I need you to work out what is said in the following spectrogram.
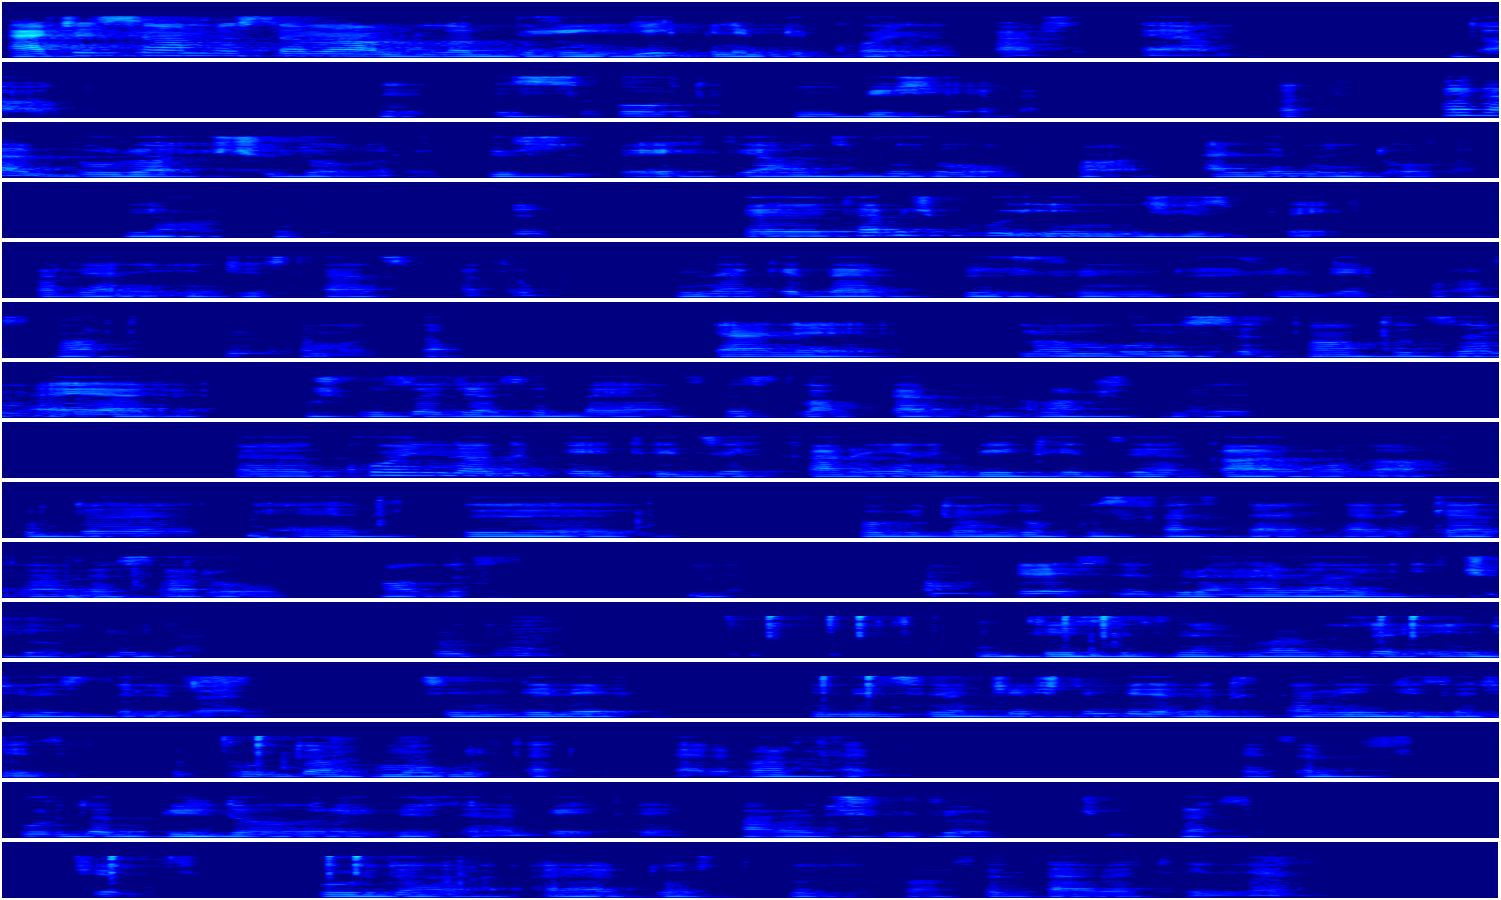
Herkese selam dostlar, ben Abdullah. Bugün yepyeni bir coin ile karşınızdayım. Daha doğrusu e, sigorta gibi bir şeye benziyor. Her burada 2 dolar ödüyorsunuz ve ihtiyacınız olduğu an 50 bin dolar yardım görüyorsunuz. E, tabii ki bu İngiliz plaklar yani İngilizlerin çıxardığı ne kadar düzgün düzgün değil orasını artık bilmirəm ancaq yani ben bunu size tanıtacağım. Eğer hoşunuza gelse beğenseniz lap dərindən araşdırma edin. Coin'in adı BTC kare, yəni BTC-yə qayğı olaq. Burada əgər e, COVID-19 xəstəlikləri, qəza və s. olduğu halda amma biləsiniz bura hər ay 2 dollar ödənir. Burada desitinə var. Burada ingilis dili və Çin dili. İngilizcə keçdim. Bir dəfə tıklandı ingiliscə keçir. Burada mobil tətbiqləri var təbii ki. Necə? Burada 1 dollara 100 dənə BT kare düşür. Gördüyünüz kimi burası burada əgər dostunuz varsa dəvət edin.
